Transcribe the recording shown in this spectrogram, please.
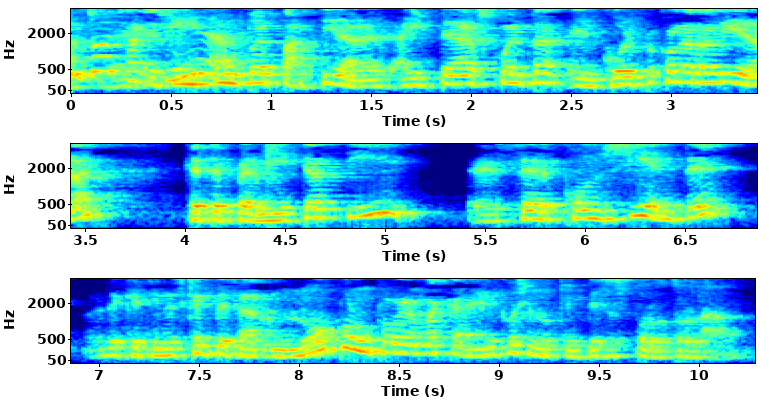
punto de partida. Es un punto de partida. Ahí te das cuenta el golpe con la realidad que te permite a ti eh, ser consciente de que tienes que empezar no por un programa académico, sino que empiezas por otro lado,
